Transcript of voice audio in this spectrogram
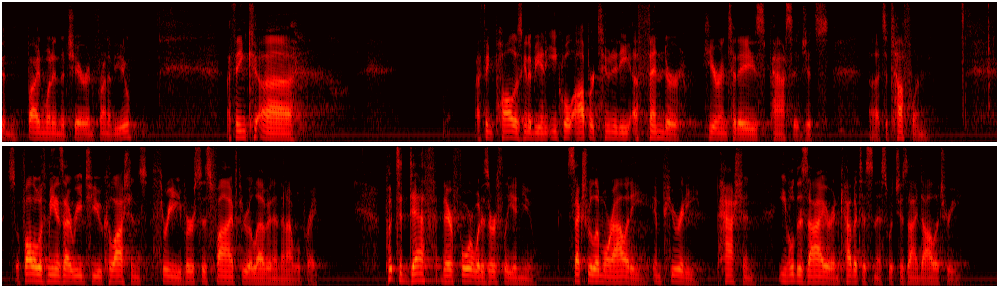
can find one in the chair in front of you. I think, uh, I think Paul is going to be an equal opportunity offender here in today's passage. It's, uh, it's a tough one. So follow with me as I read to you Colossians 3, verses 5 through 11, and then I will pray. Put to death, therefore, what is earthly in you sexual immorality, impurity, passion, evil desire, and covetousness, which is idolatry.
